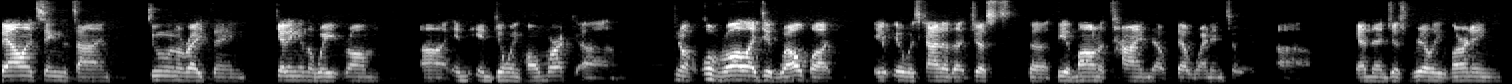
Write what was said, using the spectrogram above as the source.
balancing the time, doing the right thing, getting in the weight room, uh, and doing homework. Um, you know, overall I did well, but it, it was kind of that just the, the amount of time that, that went into it. Um, and then just really learning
